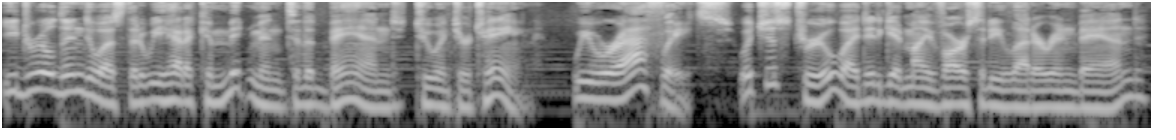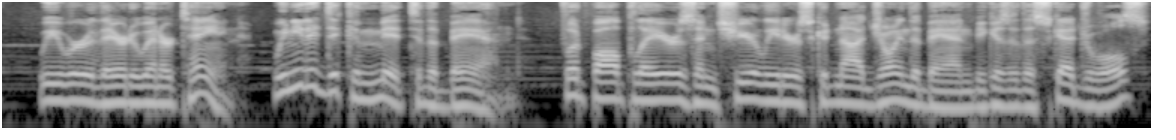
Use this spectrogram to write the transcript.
He drilled into us that we had a commitment to the band to entertain. We were athletes, which is true, I did get my varsity letter in band. We were there to entertain. We needed to commit to the band. Football players and cheerleaders could not join the band because of the schedules.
